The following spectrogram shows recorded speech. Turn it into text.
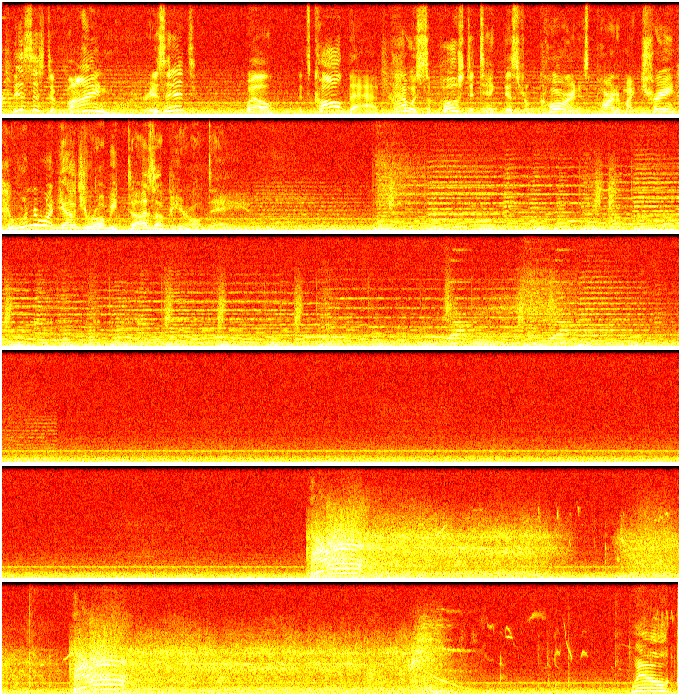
This is divine water, isn't it? Well, it's called that. I was supposed to take this from Korin as part of my train. I wonder what Yajirobe does up here all day.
